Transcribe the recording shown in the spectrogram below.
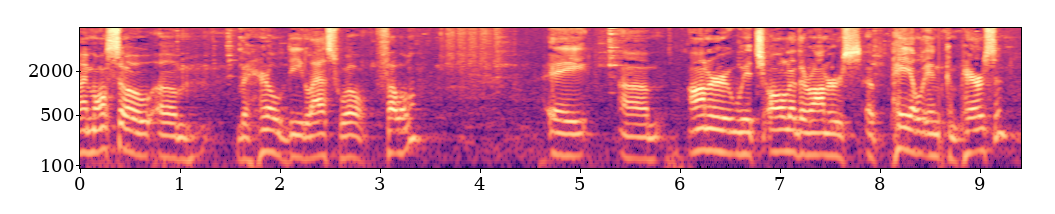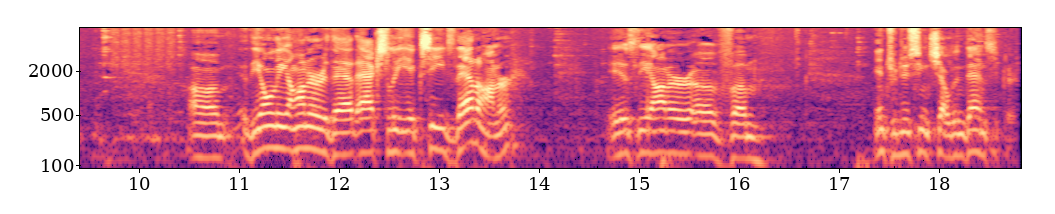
I'm also um, the Harold D. Lasswell Fellow, a um, honor which all other honors uh, pale in comparison. Um, the only honor that actually exceeds that honor is the honor of um, introducing Sheldon Danziger.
